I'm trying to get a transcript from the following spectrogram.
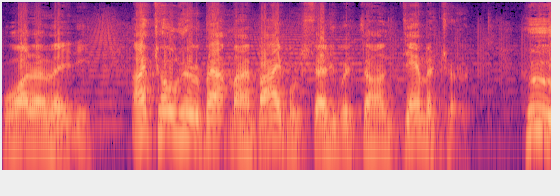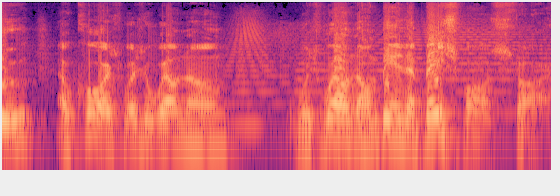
What a lady. I told her about my Bible study with Don Demeter, who, of course, was a well-known was well known being a baseball star.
